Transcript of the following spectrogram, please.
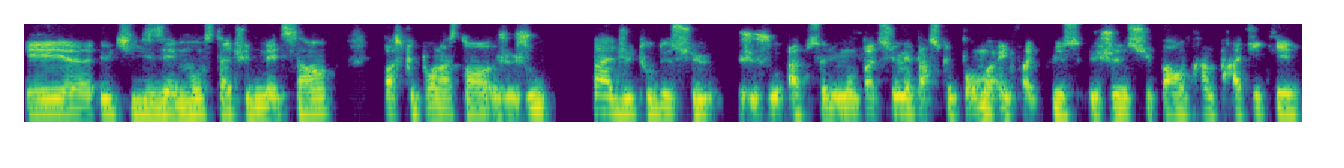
et euh, utiliser mon statut de médecin, parce que pour l'instant, je joue pas du tout dessus, je joue absolument pas dessus, mais parce que pour moi, une fois de plus, je ne suis pas en train de pratiquer,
